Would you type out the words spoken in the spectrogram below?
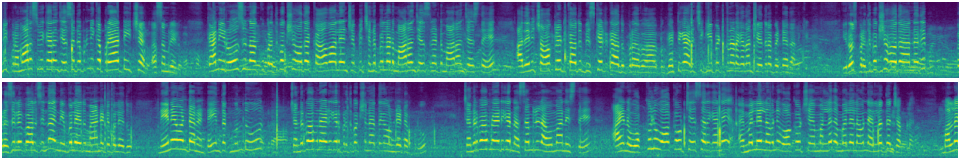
నీకు ప్రమాణ స్వీకారం చేసేటప్పుడు నీకు ఆ ప్రయారిటీ ఇచ్చారు అసెంబ్లీలో. కానీ ఈ రోజు నాకు ప్రతిపక్ష హోదా కావాలి అని చెప్పి చిన్నపిల్లడు మారం చేసినట్టు మారం చేస్తే అదేమి చాక్లెట్ కాదు బిస్కెట్ కాదు ప్ర- గట్టిగా అరిచి గీ పెట్టుకున్నాడు కదా అని చేతిలో పెట్టేదానికి. ఈరోజు ప్రతిపక్ష హోదా అన్నది ప్రజలు ఇవ్వాల్సింది ఆయన ఇవ్వలేదు మ్యాండేట్ ఇవ్వలేదు. నేనేమంటానంటే ఇంతకుముందు చంద్రబాబు నాయుడు గారు ప్రతిపక్ష నేతగా ఉండేటప్పుడు చంద్రబాబు నాయుడు గారిని అసెంబ్లీని అవమానిస్తే ఆయన ఒక్కరు వాకౌట్ చేశారు కానీ ఎమ్మెల్యేలు అవన్నీ వాకౌట్ చేయమనలేదు ఎమ్మెల్యేలు అవన్నీ వెళ్ళొద్దని చెప్పలేదు. మళ్ళీ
